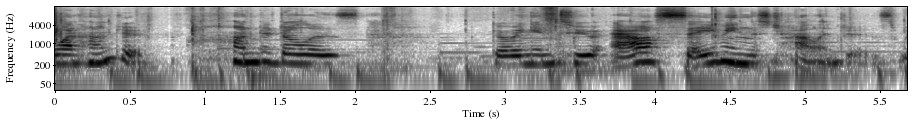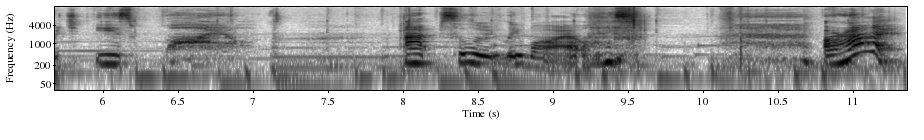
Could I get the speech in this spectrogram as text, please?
one hundred, hundred dollars going into our savings challenges, which is wild. Absolutely wild. All right,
